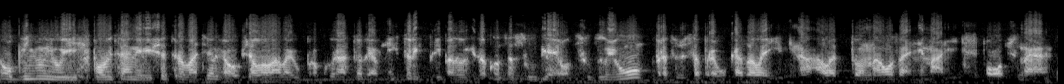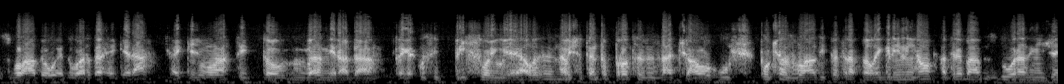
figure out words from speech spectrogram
Obvinujú ich policajní vyšetrovateľi a obžalovávajú prokurátori a v niektorých prípadoch ich dokonca súdy aj odsudzujú, preukázala jedina, ale to naozaj nemá nič spoločné s vládou Eduarda Hegera, aj keď nás si to veľmi rada tak ako si prisvojuje, ale navyše tento proces začal už počas vlády Petra Pellegriniho a treba zdôrazniť, že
